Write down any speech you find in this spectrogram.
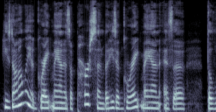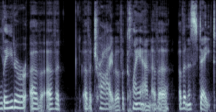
he's not only a great man as a person, but he's a great man as a, the leader of, of a, of a tribe, of a clan, of a, of an estate.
